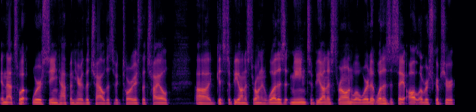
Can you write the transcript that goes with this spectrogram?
and that's what we're seeing happen here the child is victorious the child uh, gets to be on his throne and what does it mean to be on his throne well where did, what does it say all over scripture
